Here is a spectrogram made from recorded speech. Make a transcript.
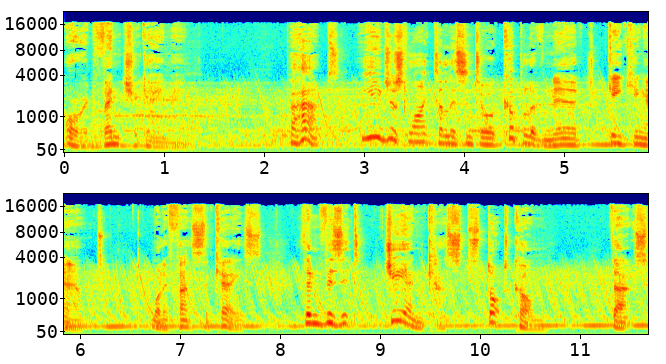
or adventure gaming. Perhaps you just like to listen to a couple of nerds geeking out. Well, if that's the case, then visit gncasts.com. That's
